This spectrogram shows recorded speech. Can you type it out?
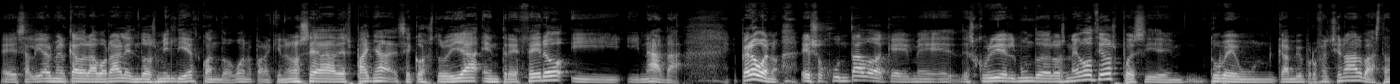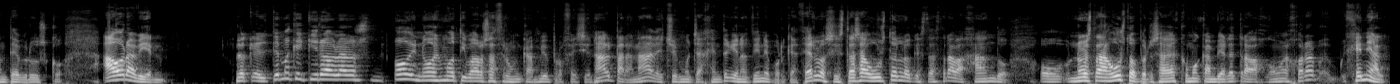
eh, salir al mercado laboral en 2010 cuando, bueno, para quien no sea de España, se construía entre cero y, y nada. Pero bueno, eso juntado a que me descubrí el mundo de los negocios, pues sí, tuve un cambio profesional bastante brusco. Ahora bien, lo que el tema que quiero hablaros hoy no es motivaros a hacer un cambio profesional para nada. De hecho, hay mucha gente que no tiene por qué hacerlo. Si estás a gusto en lo que estás trabajando o no estás a gusto, pero sabes cómo cambiar de trabajo, cómo mejorar, genial.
